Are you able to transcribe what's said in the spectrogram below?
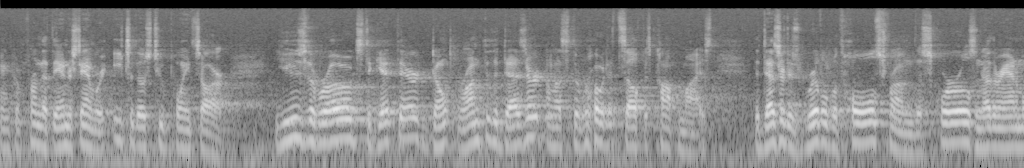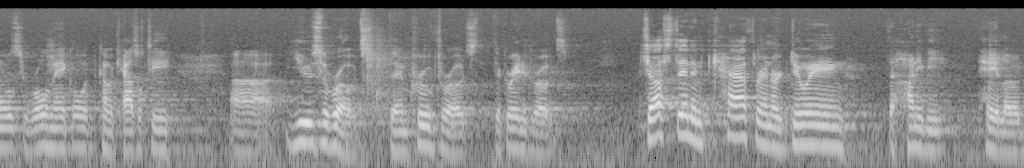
and confirm that they understand where each of those two points are. Use the roads to get there. Don't run through the desert unless the road itself is compromised. The desert is riddled with holes from the squirrels and other animals. You roll an ankle, and become a casualty. Uh, use the roads, the improved roads, the graded roads. Justin and Catherine are doing the honeybee payload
